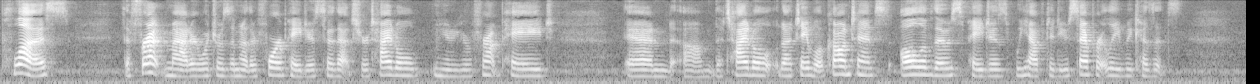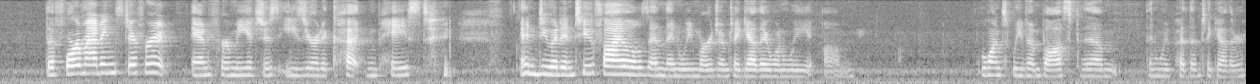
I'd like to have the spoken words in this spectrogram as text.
plus the front matter which was another four pages so that's your title you know your front page and um, the title the table of contents all of those pages we have to do separately because it's the formatting's different and for me it's just easier to cut and paste and do it in two files and then we merge them together when we um, once we've embossed them, then we put them together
